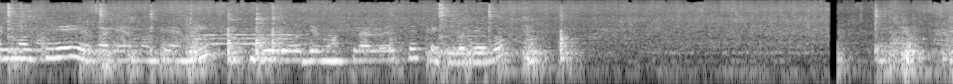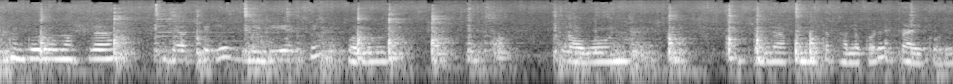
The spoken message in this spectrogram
এর মধ্যে। এবার এর মধ্যে আমি গুঁড়ো যে মশলা রয়েছে সেগুলো দেব। গুঁড়ো মশলা যা ছিল দিয়ে দিয়েছি, হলুদ, লবণ এখন এটা ভালো করে ফ্রাই করি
